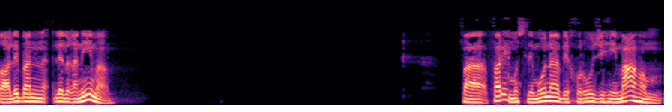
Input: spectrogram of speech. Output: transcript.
طالبا للغنيمة. ففرح المسلمون بخروجه معهم.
